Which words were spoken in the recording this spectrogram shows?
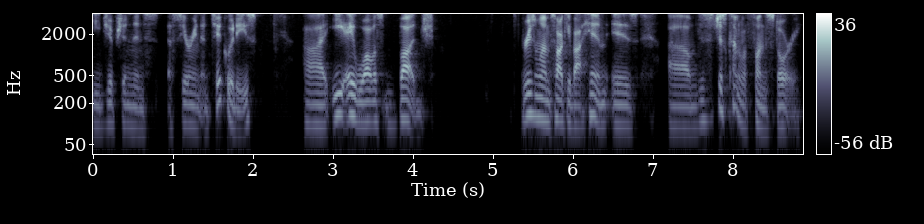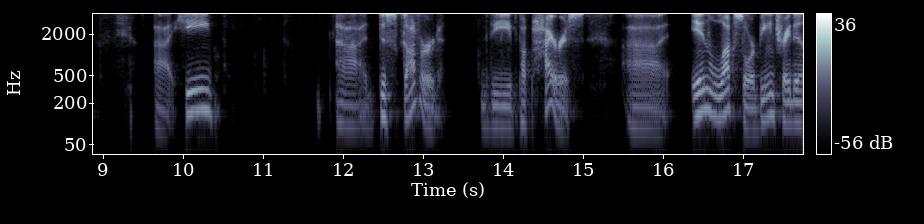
Egyptian and Assyrian Antiquities, uh, E. A. Wallis Budge. The reason why I'm talking about him is um, this is just kind of a fun story. Uh, he uh, discovered the papyrus uh, in Luxor being traded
